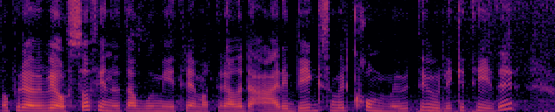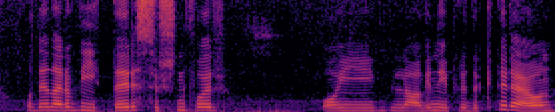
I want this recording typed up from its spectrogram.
Nå prøver vi også å finne ut av hvor mye trematerialer det er i bygg som vil komme ut i ulike tider. Og det der å vite ressursen for å lage nye produkter, det er jo en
